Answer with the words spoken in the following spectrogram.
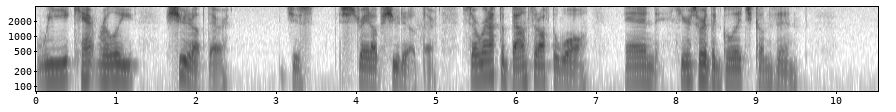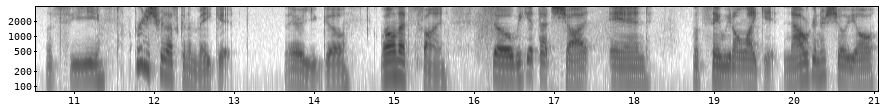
we can't really shoot it up there. Just straight up shoot it up there. So we're to have to bounce it off the wall. And here's where the glitch comes in. Let's see. I'm pretty sure that's to make it. There you go. Well, that's fine. So we get that shot, and let's say we don't like it. Now we're to show y'all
